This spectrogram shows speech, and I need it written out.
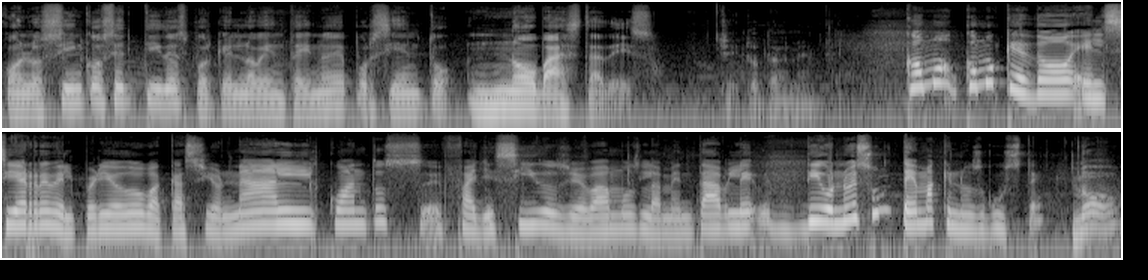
con los cinco sentidos, porque el 99% no basta de eso. Sí, totalmente. ¿Cómo, ¿Cómo quedó el cierre del periodo vacacional? ¿Cuántos eh, fallecidos llevamos? Lamentable. Digo, no es un tema que nos guste. No.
